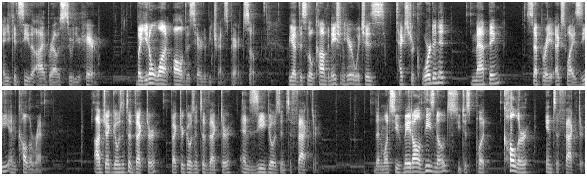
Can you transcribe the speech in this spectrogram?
and you can see the eyebrows through your hair. But you don't want all of this hair to be transparent. So we have this little combination here, which is texture coordinate, mapping, separate XYZ, and color ramp. Object goes into vector, vector goes into vector, and Z goes into factor. Then once you've made all of these nodes, you just put color into factor.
